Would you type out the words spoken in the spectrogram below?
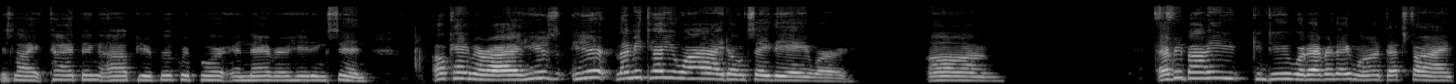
is like typing up your book report and never hitting send. Okay, Mariah, here's here. Let me tell you why I don't say the A word. Um, everybody can do whatever they want. That's fine.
